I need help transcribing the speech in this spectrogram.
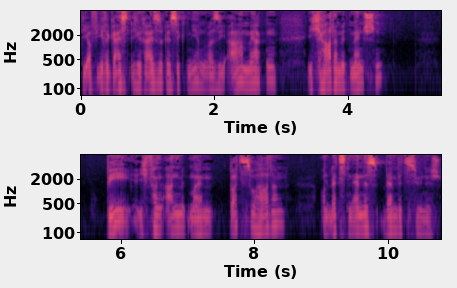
die auf ihre geistliche Reise resignieren, weil sie A merken, ich hader mit Menschen, B, ich fange an mit meinem Gott zu hadern und letzten Endes werden wir zynisch.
